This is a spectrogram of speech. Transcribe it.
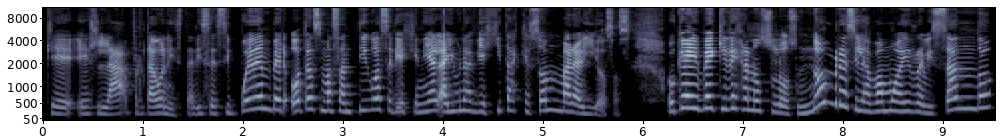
que es la protagonista. Dice, si pueden ver otras más antiguas sería genial, hay unas viejitas que son maravillosas. Ok, Becky, déjanos los nombres y las vamos a ir revisando.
